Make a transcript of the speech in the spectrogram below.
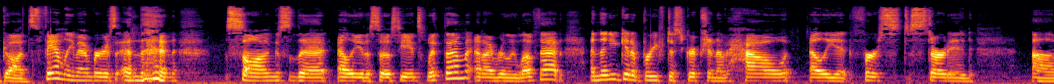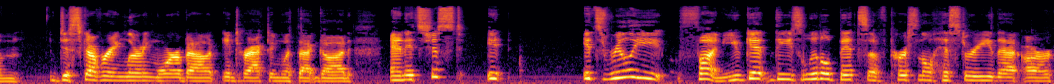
god's family members, and then songs that Elliott associates with them, and I really love that. And then you get a brief description of how Elliott first started um, discovering, learning more about interacting with that god, and it's just it. It's really fun. You get these little bits of personal history that are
